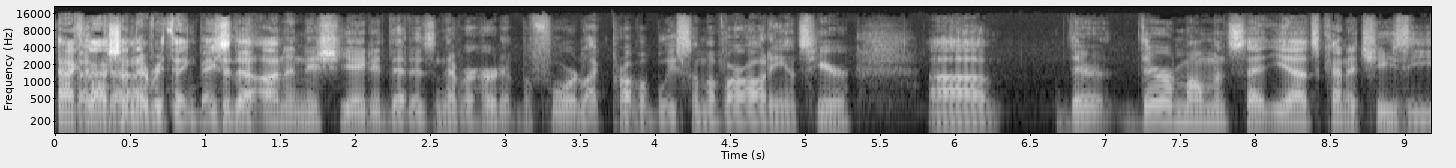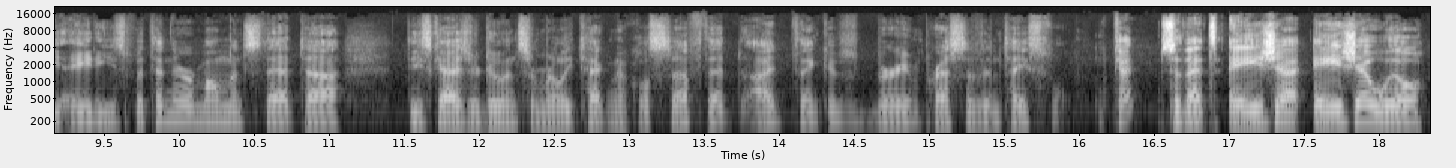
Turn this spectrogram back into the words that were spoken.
backlash But, on uh, everything To basically. the uninitiated that has never heard it before, like probably some of our audience here, uh, there there are moments that yeah, it's kind of cheesy '80s, but then there are moments that uh, these guys are doing some really technical stuff that I think is very impressive and tasteful. Okay. So that's Asia. Asia will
